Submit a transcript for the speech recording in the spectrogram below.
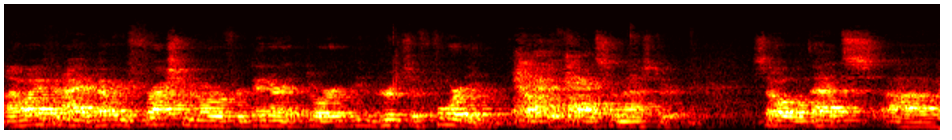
my wife and I have every freshman over for dinner at Dordt in groups of 40 throughout the fall semester. So that's, uh,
